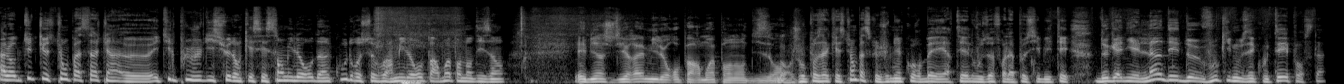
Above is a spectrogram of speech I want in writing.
Alors, une petite question au passage. Euh, est-il plus judicieux d'encaisser 100 000 euros d'un coup, de recevoir 1000 euros par mois pendant 10 ans? Eh bien, je dirais 1000 euros par mois pendant 10 ans. Bon, je vous pose la question parce que Julien Courbet et RTL vous offrent la possibilité de gagner l'un des deux, vous qui nous écoutez, pour cela.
